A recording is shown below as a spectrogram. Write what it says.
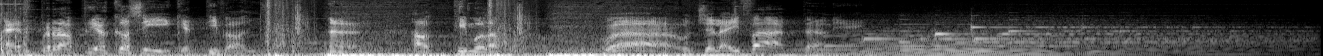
È proprio così che ti voglio. Eh, ottimo lavoro. Wow, ce l'hai fatta, amico.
